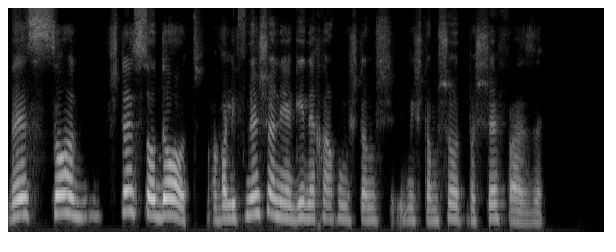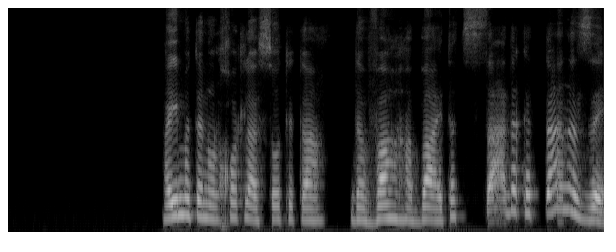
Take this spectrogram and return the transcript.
וסוד, שתי סודות, אבל לפני שאני אגיד איך אנחנו משתמש, משתמשות בשפע הזה, האם אתן הולכות לעשות את הדבר הבא, את הצעד הקטן הזה,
